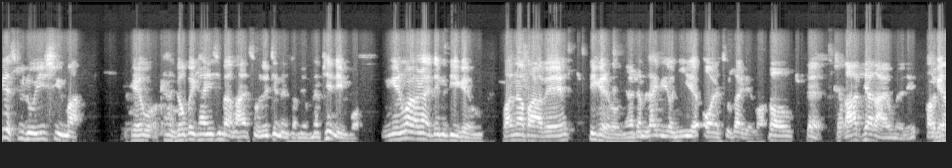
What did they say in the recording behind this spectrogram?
ကယ် studio ကြီးရှိမှတကယ်ဟိုအခန်းတော့ပိတ်ခိုင်းရှိမှငါဆိုလို့ကျင်တယ်ဆိုတော့မျိုးမဖြစ်နေဘူးပေါ့ငငယ်တော့အဲ့ဒါတိတ်မသိခဲ့ဘူး ဘာနာပါပဲသိခဲ့တယ်ပေါ့ညာဒါမှလိုက်ပြီးတော့ညီးတဲ့ oil ဆိုလိုက်တယ်ပေါ့တော့တဲ့စကားဖြတ်လာအောင်မယ်လေဟုတ်ကဲ့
